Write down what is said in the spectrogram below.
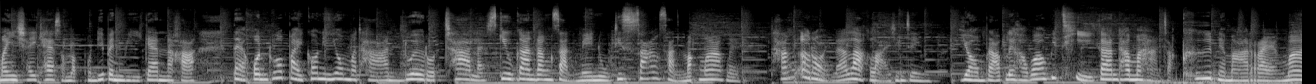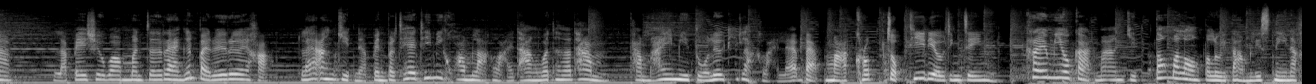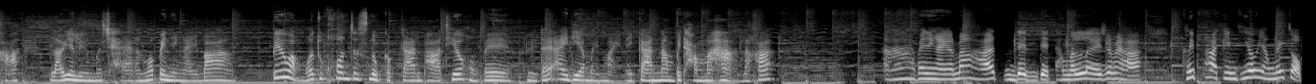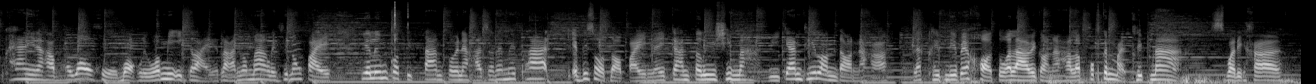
ไม่ใช่แค่สำหรับคนที่เป็นวีแกนนะคะ แต่คนทั่วไปก็นิยมมาทานด้วยรสชาติและสกิลการรังสรรค์เมนูที่สร้างสรรค์มากๆเลย ทั้งอร่อยและหลากหลายจริง ๆ ยอมรับเลยค่ะว่าวิธีการทำอาหารจากพืชเนี่ยมาแรงมาก และเป้เชื่อว่ามันจะแรงขึ้นไปเรื่อย ๆ ค่ะ และอังกฤษเนี่ยเป็นประเทศที่มีความหลากหลายทางวัฒนธรรมทำให้มีตัวเลือกที่หลากหลาย และแบบมาครบจบที่เดียวจริง ๆ ใครมีโอกาสมาอังกฤษต้องมาลองตะลุยตามลิสต์นี้นะคะ แล้วอย่าลืมมาแชร์กันว่าเป็นยังไงบ้าง เป้หวังว่าทุกคนจะสนุกกับการพาเที่ยวของเป้หรือได้ไอเดียใหม่ ๆ ในการนำไปทำอาหารนะคะ อ่าเป็นยังไงกันบ้างคะ เด็ดๆทั้งนั้นเลยใช่ไหมคะ คลิปพากินเที่ยวยังไม่จบแค่นี้นะคะ เพราะว่าโอ้โหบอกเลยว่ามีอีกหลายร้านมากๆเลยที่ต้องไป อย่าลืมกดติดตามกันนะคะ จะได้ไม่พลาดเอพิโซดต่อไปในการตะลุยชิมอาหารวีแกนที่ลอนดอนนะคะ และคลิปนี้ไปขอตัวลาไปก่อนนะคะ แล้วพบกันใหม่คลิปหน้า สวัสดีค่ะ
